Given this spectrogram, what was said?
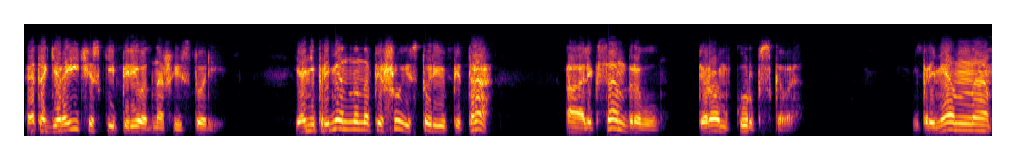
Это героический период нашей истории. Я непременно напишу историю Петра, а Александрову — пером Курбского. Непременно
